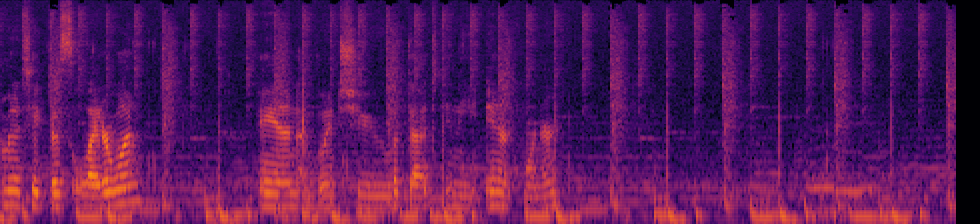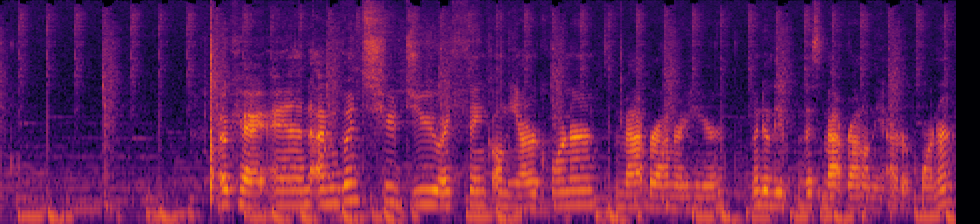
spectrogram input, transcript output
I'm gonna take this lighter one and I'm going to put that in the inner corner. Okay, and I'm going to do, I think, on the outer corner, matte brown right here. I'm going to do this matte brown on the outer corner.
